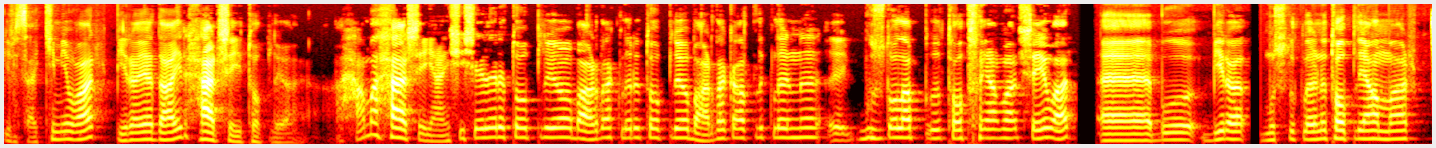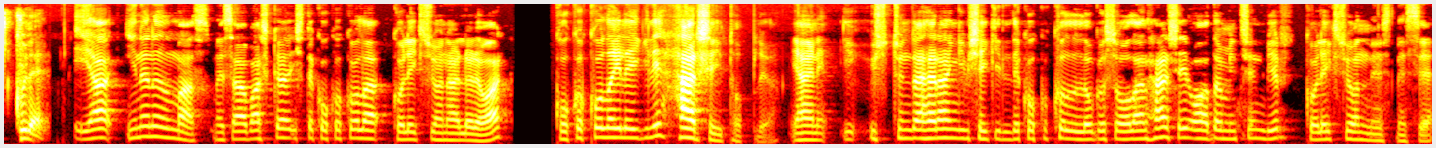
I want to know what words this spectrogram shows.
Mesela kimi var biraya dair her şeyi topluyor. Ama her şey yani şişeleri topluyor, bardakları topluyor, bardak altlıklarını, e, buzdolaplı toplayan var, şey var. E, bu bira musluklarını toplayan var. Kule. Ya inanılmaz. Mesela başka işte Coca-Cola koleksiyonerleri var. Coca-Cola ile ilgili her şeyi topluyor. Yani üstünde herhangi bir şekilde Coca-Cola logosu olan her şey o adam için bir koleksiyon nesnesi.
